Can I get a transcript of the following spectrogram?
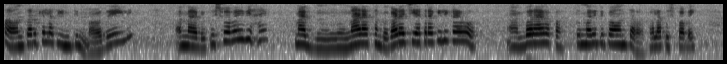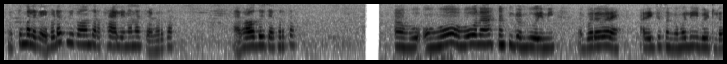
पाहून तारखेला तीन तीन. भाव येईल. आणि माझ्या बाई पुष्पाबाई बी हाय. माझ्या नाळ्या संग गाड्याची यात्रा केली काय हो? बरं आहे बापा तुम्हाला बी पाहून चारा झाला पुष्पाबाई. मग तुम्हाला काय भेटत नाही पाहून चारा खायला ननदच्या घरचा. आ, भावजाईच्या घरचा? हो हो हो ना गंगू वहिनी. बरोबर आहे. आईच्या संग मलाही भेटलं.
